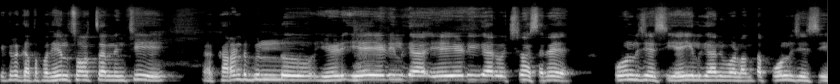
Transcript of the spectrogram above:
ఇక్కడ గత పదిహేను సంవత్సరాల నుంచి కరెంటు బిల్లు ఏ ఏ ఏడీలుగా ఏ ఏడీ గారు వచ్చినా సరే ఫోన్లు చేసి ఏఈలు కానీ వాళ్ళంతా ఫోన్లు చేసి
